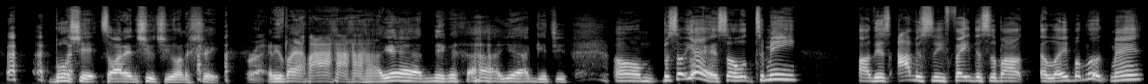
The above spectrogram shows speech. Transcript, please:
bullshit? So I didn't shoot you on the street. Right. And he's like, ha ha ha ha, yeah, nigga, ha, ha, yeah, I get you. Um, but so yeah, so to me, uh, there's obviously fakeness about LA, but look, man,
